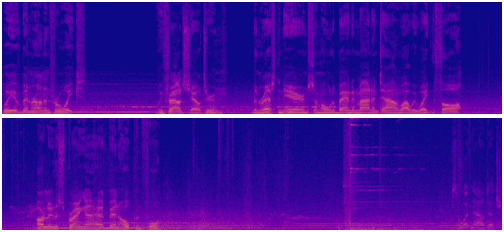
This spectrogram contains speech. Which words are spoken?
We have been running for weeks. We found shelter and been resting here in some old abandoned mining town while we wait the thaw. Hardly the spring I had been hoping for. So now, Dutch?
